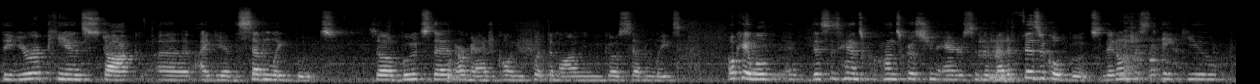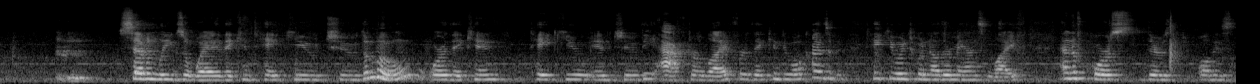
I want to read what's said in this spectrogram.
the European stock uh, idea of the seven league boots. So boots that are magical and you put them on and you go seven leagues. Okay, well, this is Hans, Hans Christian Andersen, the metaphysical boots. They don't just take you seven leagues away, they can take you to the moon, or they can take you into the afterlife, or they can do all kinds of, take you into another man's life. And of course, there's all these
